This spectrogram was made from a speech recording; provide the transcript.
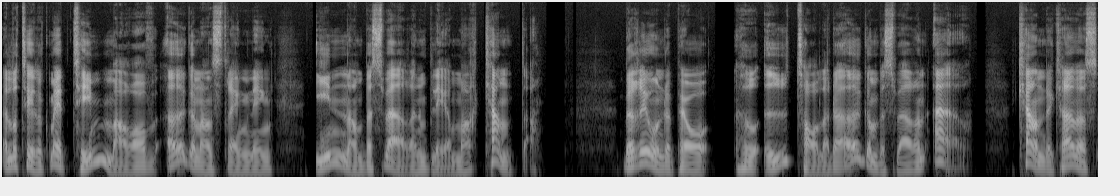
eller till och med timmar av ögonansträngning innan besvären blir markanta. Beroende på hur uttalade ögonbesvären är kan det krävas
